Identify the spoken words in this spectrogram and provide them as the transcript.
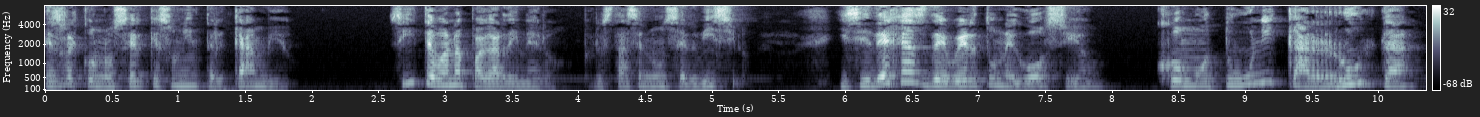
es reconocer que es un intercambio. Sí, te van a pagar dinero, pero estás en un servicio. Y si dejas de ver tu negocio como tu única ruta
